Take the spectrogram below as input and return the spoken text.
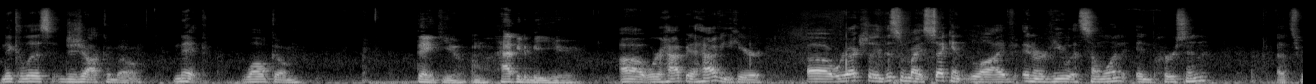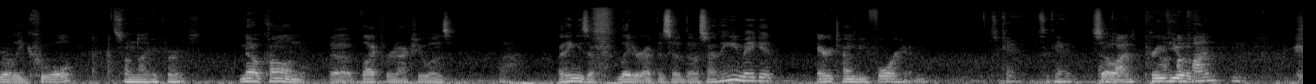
Nicolas DiGiacomo. Nick, welcome. Thank you. I'm happy to be here. Uh, we're happy to have you here. Uh, we're actually this is my second live interview with someone in person. That's really cool. So I'm not your first? No, Colin uh, Blackford actually was. Wow. I think he's a f- later episode though, so I think you may get airtime before him. It's okay. It's okay. So, I'm fine. preview I'm of- fine.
